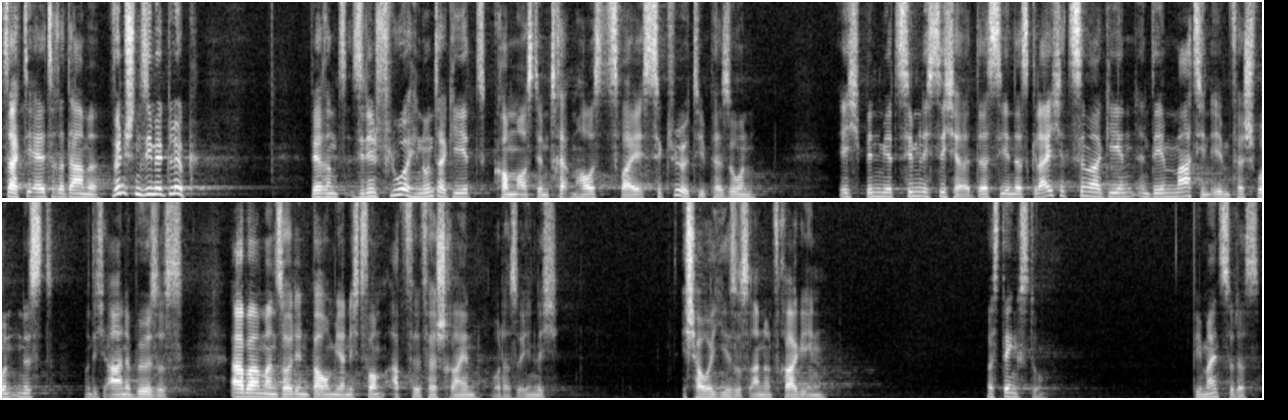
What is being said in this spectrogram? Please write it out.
sagt die ältere Dame. Wünschen Sie mir Glück. Während sie den Flur hinuntergeht, kommen aus dem Treppenhaus zwei Security-Personen. Ich bin mir ziemlich sicher, dass sie in das gleiche Zimmer gehen, in dem Martin eben verschwunden ist, und ich ahne Böses. Aber man soll den Baum ja nicht vom Apfel verschreien oder so ähnlich. Ich schaue Jesus an und frage ihn, was denkst du? Wie meinst du das?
